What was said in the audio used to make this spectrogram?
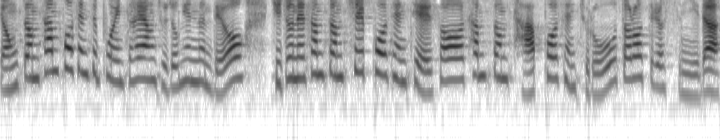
0.3% 포인트 하향 조정했는데요. 기존의 3.7%에서 3.4%로 떨어뜨렸습니다.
